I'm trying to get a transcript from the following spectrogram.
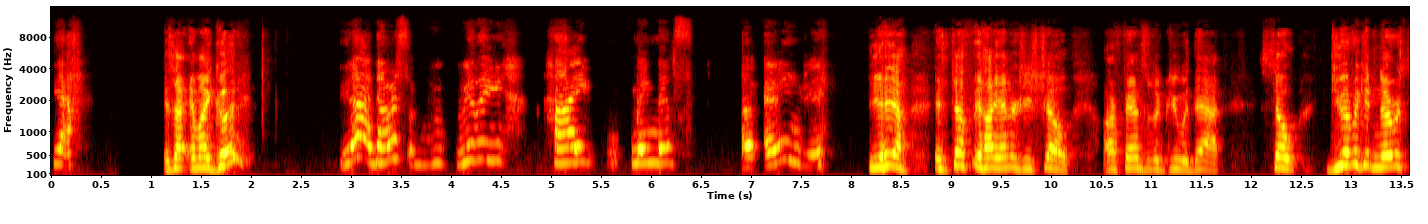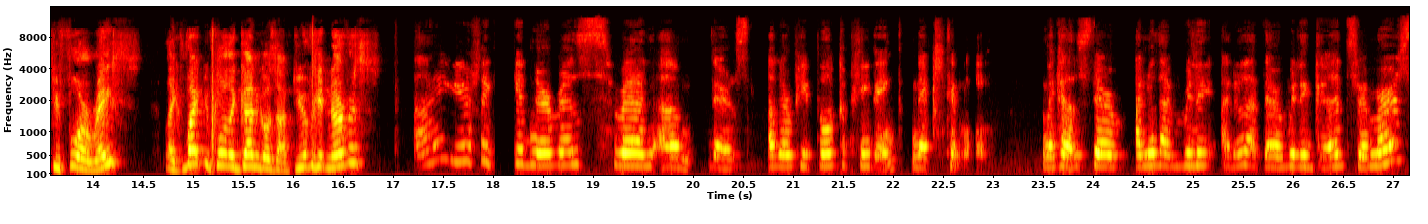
Yeah. Is that? Am I good? Yeah, that was really high maintenance of energy. Yeah, yeah, it's definitely a high energy show. Our fans would agree with that. So, do you ever get nervous before a race? Like right before the gun goes off, do you ever get nervous? I usually get nervous when um, there's other people competing next to me because they're. I know that really. I know that they're really good swimmers,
